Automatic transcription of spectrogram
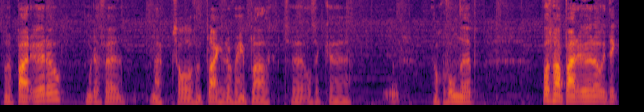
voor een paar euro. Ik moet even, nou, ik zal even een plaatje eroverheen plaatsen eh, als ik uh, hem gevonden heb. Was maar een paar euro. Ik denk,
